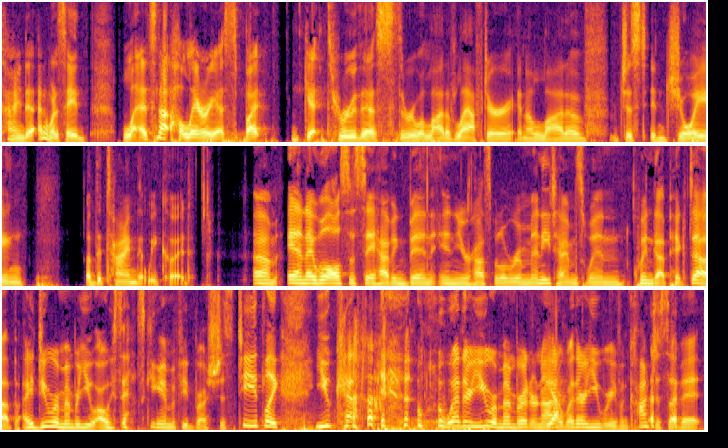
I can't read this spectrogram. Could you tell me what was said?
kind of, I don't want to say, it's not hilarious, but get through this through a lot of laughter and a lot of just enjoying of the time that we could. Um, and I will also say, having been in your hospital room many times when Quinn got picked up, I do remember you always asking him if he'd brushed his teeth. Like you kept, whether you remember it or not, yeah. or whether you were even conscious of it,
